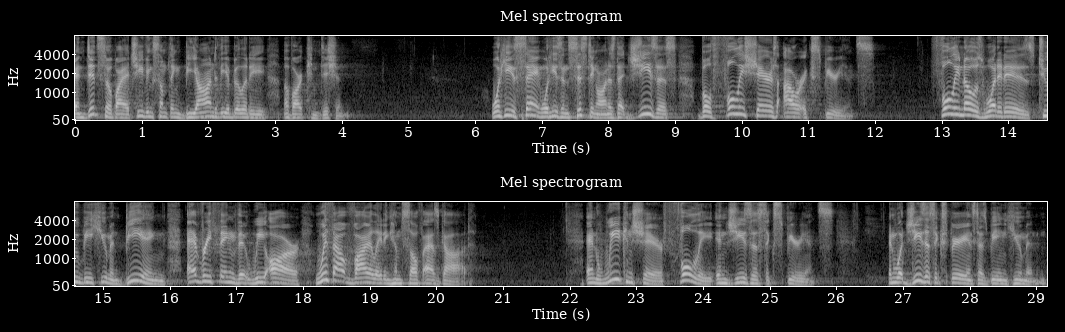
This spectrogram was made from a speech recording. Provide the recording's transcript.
and did so by achieving something beyond the ability of our condition. What he is saying, what he's insisting on, is that Jesus both fully shares our experience, fully knows what it is to be human, being everything that we are without violating himself as God. And we can share fully in Jesus' experience, in what Jesus experienced as being human,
